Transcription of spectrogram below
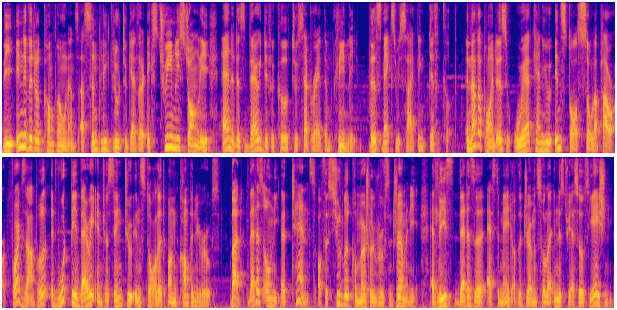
The individual components are simply glued together extremely strongly and it is very difficult to separate them cleanly. This makes recycling difficult. Another point is where can you install solar power? For example, it would be very interesting to install it on company roofs. But that is only a tenth of the suitable commercial roofs in Germany. At least that is the estimate of the German Solar Industry Association.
